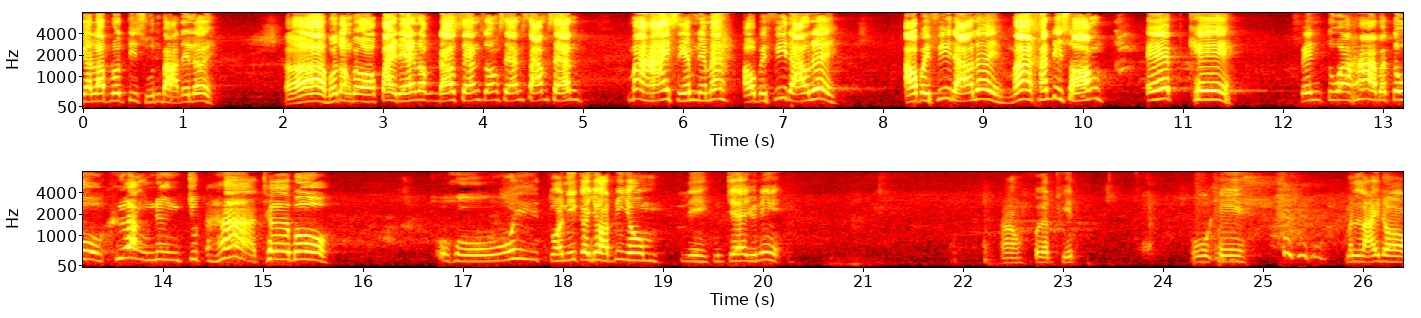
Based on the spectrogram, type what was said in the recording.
ก็รับรถที่ศูนย์บาทได้เลยอ่าบ่ต้องไปออกป้ายแดงหรอกดาวแสนสองแสนสามแสนมาหายเสียมเนี่ยไหมเอาไปฟรีดาวเลย เอาไปฟรีดาวเลย มาคันที่สอง FK เป็นตัว 5 ประตูเครื่อง 1.5 เทอร์โบ โอ้โห ตัวนี้ก็ยอดนิยม นี่กุญแจอยู่นี่ เอาเปิดผิด โอเค มันหลายดอก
